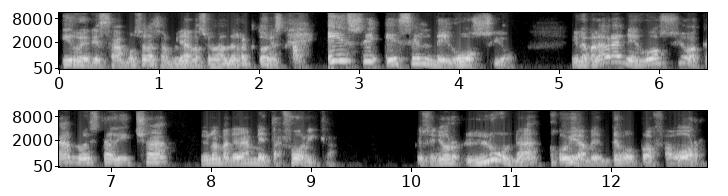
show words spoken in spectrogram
Y regresamos a la Asamblea Nacional de Rectores. Ese es el negocio. Y la palabra negocio acá no está dicha de una manera metafórica. El señor Luna obviamente votó a favor.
